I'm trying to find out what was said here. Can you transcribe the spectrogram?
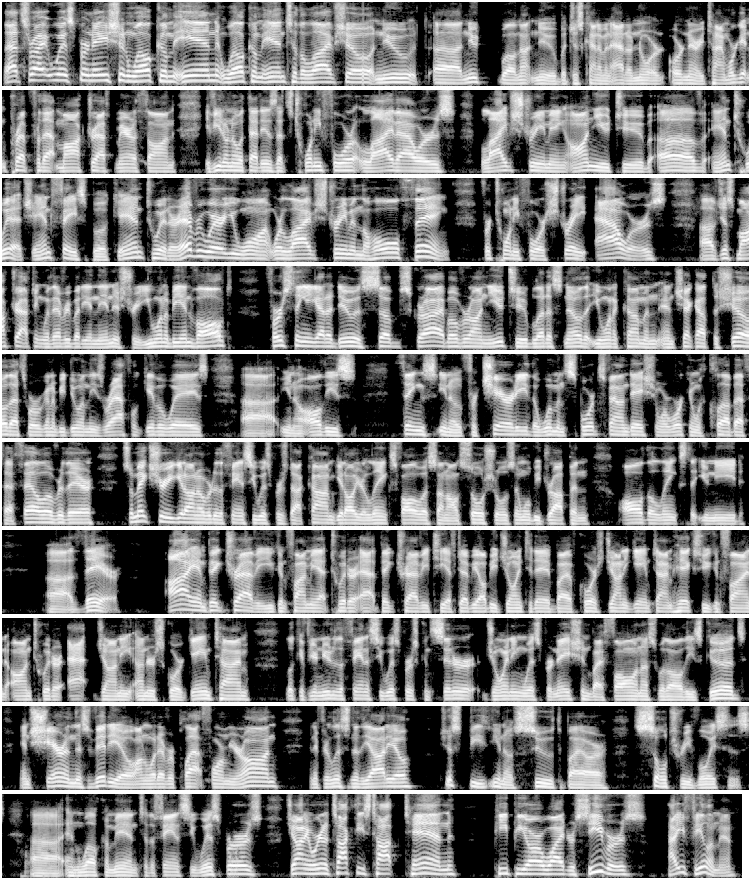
That's right, Whisper Nation. Welcome in. Welcome into the live show. New, uh, new, well, not new, but just kind of an out of ordinary time. We're getting prepped for that mock draft marathon. If you don't know what that is, that's 24 live hours live streaming on YouTube of and Twitch and Facebook and Twitter, everywhere you want. We're live streaming the whole thing for 24 straight hours of just mock drafting with everybody in the industry. You want to be involved? First thing you got to do is subscribe over on YouTube. Let us know that you want to come and, and check out the show. That's where we're going to be doing these raffle giveaways, uh, you know, all these things, you know, for charity, the Women's Sports Foundation. We're working with Club FFL over there. So make sure you get on over to the fantasywhispers.com, get all your links, follow us on all socials, and we'll be dropping all the links that you need uh, there. I am Big Travie. You can find me at Twitter at Big Travie TFW. I'll be joined today by, of course, Johnny Game Time Hicks, who you can find on Twitter at Johnny underscore Game Time. Look, if you're new to the Fantasy Whispers, consider joining Whisper Nation by following us with all these goods and sharing this video on whatever platform you're on. And if you're listening to the audio, just be you know soothed by our sultry voices uh, and welcome in to the Fantasy Whispers. Johnny, we're going to talk these top ten PPR wide receivers. How you feeling, man?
